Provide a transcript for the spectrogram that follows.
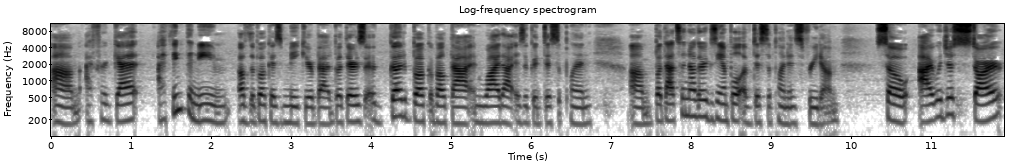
Um, I forget, I think the name of the book is Make Your Bed, but there's a good book about that and why that is a good discipline. Um, but that's another example of discipline is freedom. So I would just start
